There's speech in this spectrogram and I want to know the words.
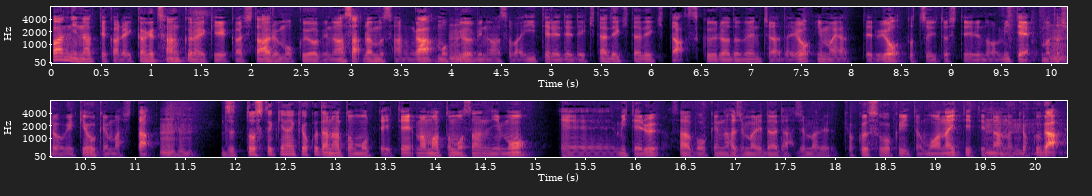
ファンになってから1ヶ月半くらい経過したある木曜日の朝、ラムさんが木曜日の朝は E テレでできたできたできたスクールアドベンチャーだよ、今やってるよとツイートしているのを見て、また衝撃を受けました。ずっと素敵な曲だなと思っていて、ママ友さんにもえー、見てる、さあ冒険の始まりだで始まる曲すごくいいと思わないって言ってたあの曲が、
